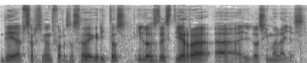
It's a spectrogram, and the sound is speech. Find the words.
de absorción forzosa de gritos y los destierra a los Himalayas.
